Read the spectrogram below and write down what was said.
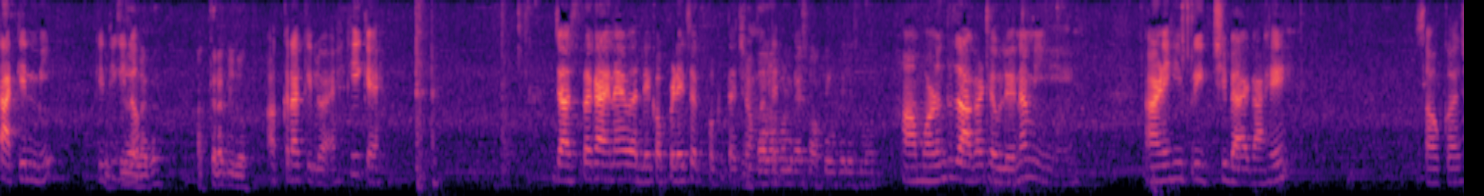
टाकेन मी. किती किलो? अकरा किलो. अकरा किलो आहे. ठीक आहे. जास्त काय नाही भरले कपडेच आहेत फक्त त्याच्यामध्ये. हा म्हणून तर जागा ठेवली ना मी. आणि ही फ्रीजची बॅग आहे. सावकाश.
